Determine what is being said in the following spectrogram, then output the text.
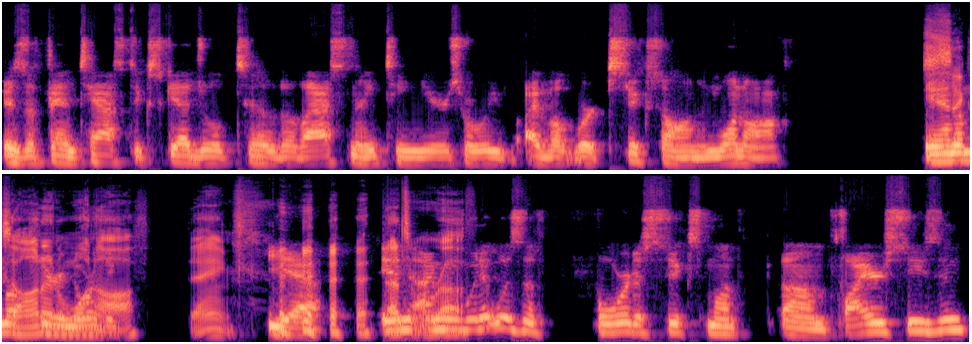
is a fantastic schedule to the last 19 years where we've I've worked six on and one off. And six on and one off. Dang. Yeah. and I mean when it was a four to six month um, fire season,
